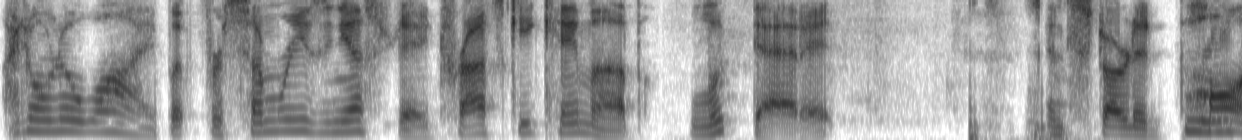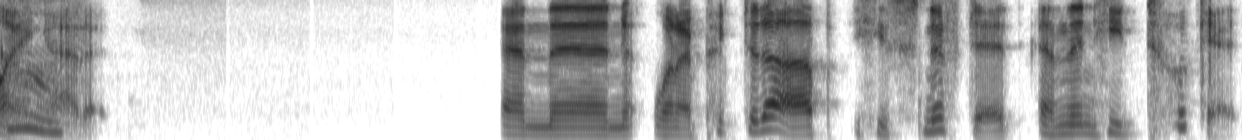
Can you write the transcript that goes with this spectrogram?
I don't know why, but for some reason yesterday, Trotsky came up, looked at it, and started pawing gosh. at it. And then when I picked it up, he sniffed it, and then he took it.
